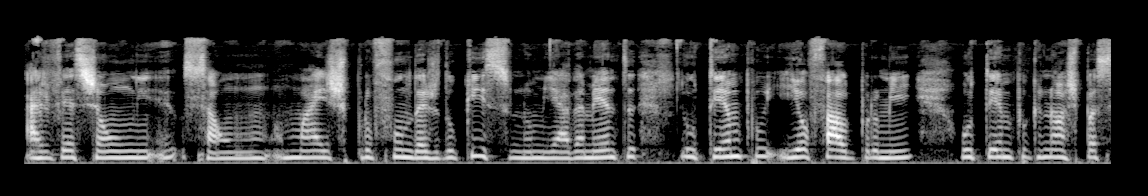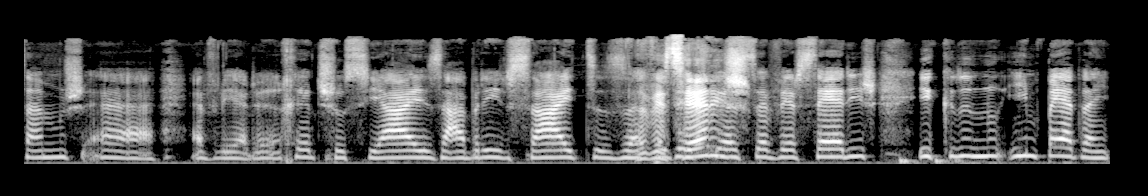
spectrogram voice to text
às vezes são, são mais profundas do que isso, nomeadamente o tempo, e eu falo por mim, o tempo que nós passamos a, a ver redes sociais, a abrir sites, a, A ver séries. textos, a ver séries e que impedem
